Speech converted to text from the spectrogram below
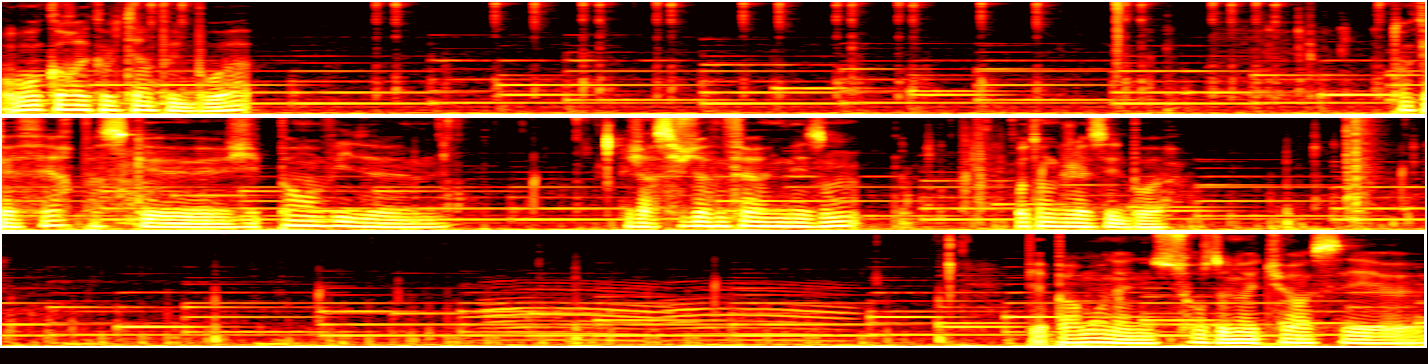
On va encore récolter un peu de bois. Tant qu'à faire parce que j'ai pas envie de... Genre si je dois me faire une maison, autant que j'ai assez de bois. Apparemment on a une source de nourriture assez euh,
